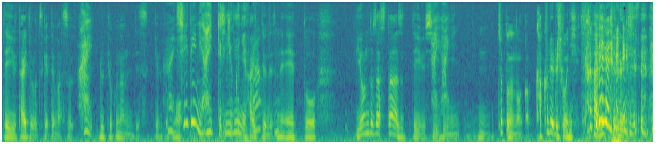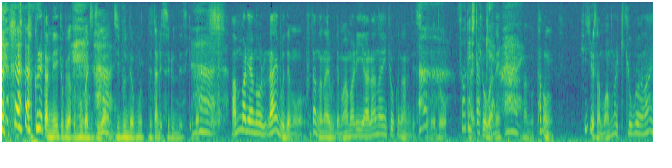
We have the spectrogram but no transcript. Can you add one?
ていうタイトルをつけてます、はい、る曲なんですけども、はい、CD に入ってる曲 CD に入ってるんですね、うん、えっ、ー、と「 Beyond the Stars」っていう CD に、はいはいうん、ちょっとなんか隠れるように隠れるように入ってるんです隠れた名曲だと僕は実は自分で思ってたりするんですけど、はい、あんまりあのライブでも普段のライブでもあまりやらない曲なんですけれどそうでしたはい、今日はね、はい、あの多分ひじさんもあんまり聞き覚えがない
